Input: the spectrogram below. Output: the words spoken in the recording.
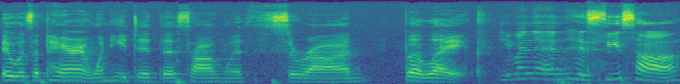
it was apparent when he did the song with Suran, but like Even in his seesaw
